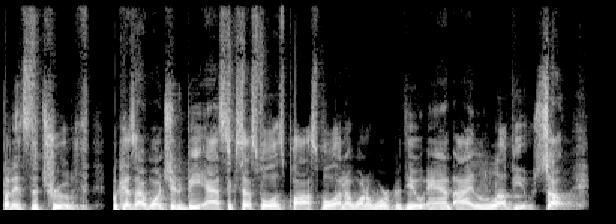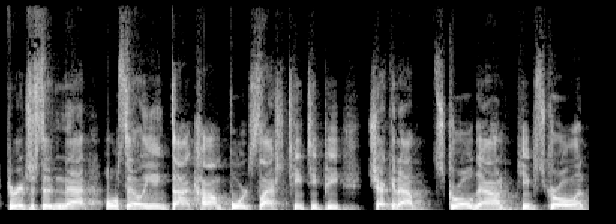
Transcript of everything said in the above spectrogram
But it's the truth because I want you to be as successful as possible and I want to work with you and I love you. So if you're interested in that, wholesalinginc.com forward slash TTP. Check it out. Scroll down, keep scrolling.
